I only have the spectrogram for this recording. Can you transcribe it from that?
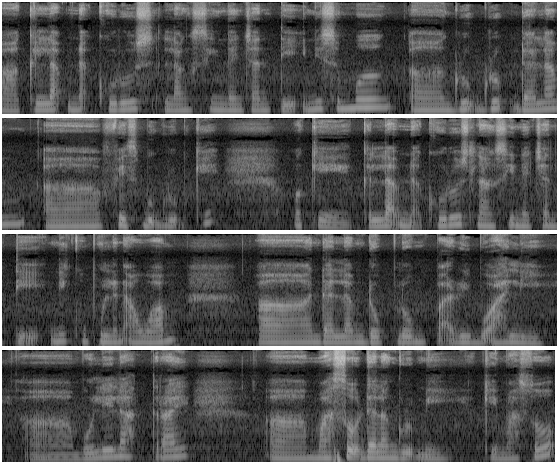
uh, kelab nak kurus, langsing dan cantik. Ini semua uh, grup-grup dalam uh, Facebook group, okey. Okey, kelab nak kurus, langsing dan cantik. Ini kumpulan awam uh, dalam 24,000 ahli. Uh, bolehlah try uh, masuk dalam grup ni. Okey, masuk.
